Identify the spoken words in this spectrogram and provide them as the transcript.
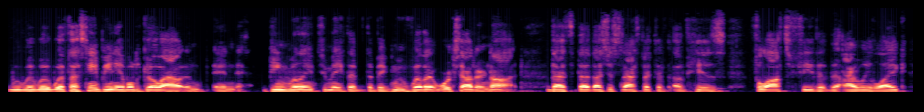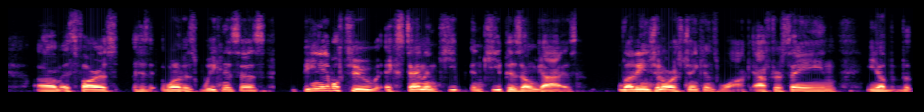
with, with us being able to go out and, and being willing to make the, the big move, whether it works out or not, that's that, that's just an aspect of, of his philosophy that, that I really like. Um, as far as his one of his weaknesses, being able to extend and keep and keep his own guys. Letting Janoris Jenkins walk after saying, you know, the,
